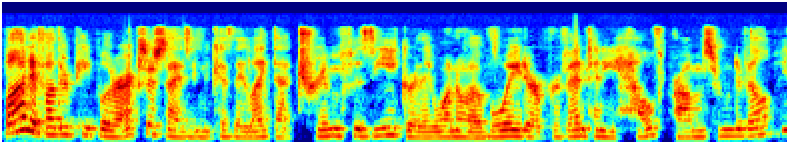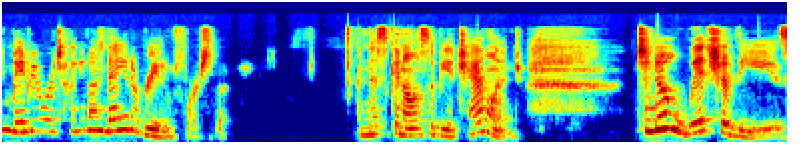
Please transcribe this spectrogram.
But if other people are exercising because they like that trim physique or they want to avoid or prevent any health problems from developing, maybe we're talking about negative reinforcement. And this can also be a challenge. To know which of these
